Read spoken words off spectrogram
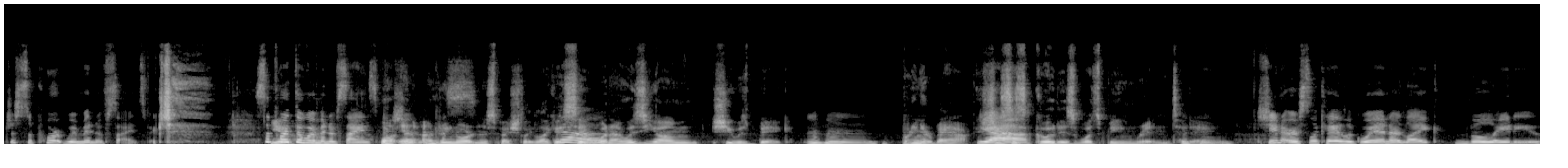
just support women of science fiction. support Yeah. the women of science fiction. Well, and Andre Norton especially. Like I say, when I was young, she was big. Mm-hmm. Bring her back. She's as good as what's being written today. She and Ursula K. Le Guin are like the ladies,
